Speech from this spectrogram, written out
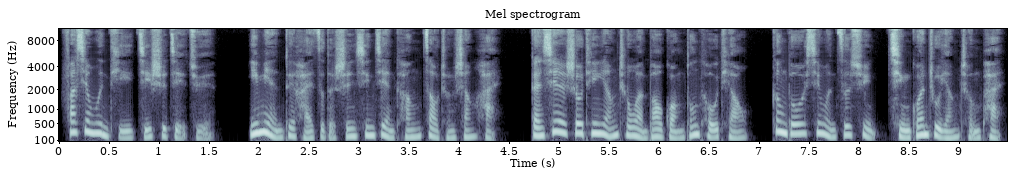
发现问题及时解决，以免对孩子的身心健康造成伤害。感谢收听羊城晚报广东头条，更多新闻资讯，请关注羊城派。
